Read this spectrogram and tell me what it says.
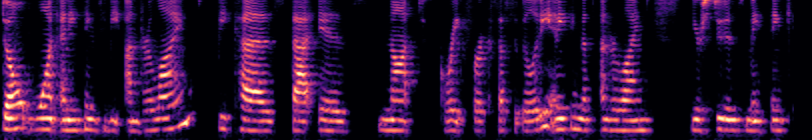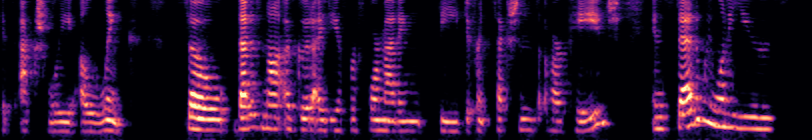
don't want anything to be underlined because that is not great for accessibility. Anything that's underlined, your students may think it's actually a link. So that is not a good idea for formatting the different sections of our page. Instead, we want to use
